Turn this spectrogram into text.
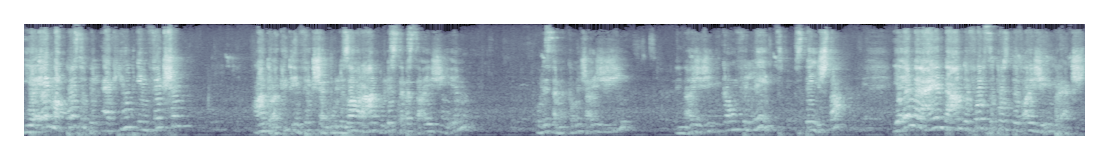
يا إما possible acute infection عنده acute infection واللي ظهر عنده لسه بس IgM ولسه ما اتكونش اي جي جي لأن اي جي جي بيتكون في ال late stage صح؟ يا إما العيان ده عنده false positive IgM reaction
